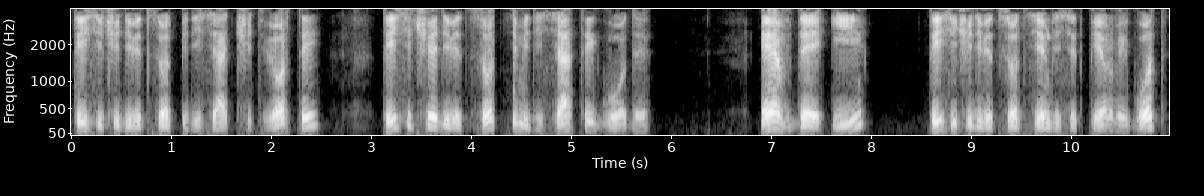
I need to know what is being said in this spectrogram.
1954-1970 годы. ФДИ 1971 год,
